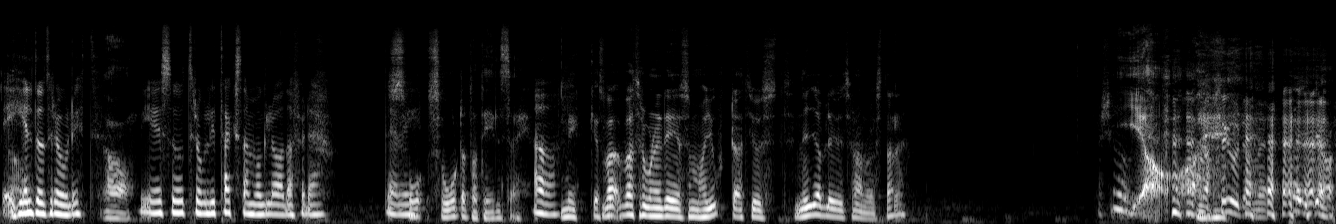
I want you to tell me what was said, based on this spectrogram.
det är helt otroligt. Ja. Vi är så otroligt tacksamma och glada för det. Det är vi. Svå, svårt att ta till sig. Ja. Mycket svårt. Va, vad tror ni det är som har gjort att just ni har blivit framröstade? Ja, Varsågod Anne. ja.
